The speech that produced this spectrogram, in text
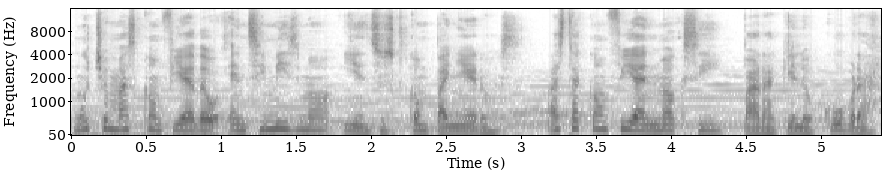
mucho más confiado en sí mismo y en sus compañeros. Hasta confía en Moxie para que lo cubra.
